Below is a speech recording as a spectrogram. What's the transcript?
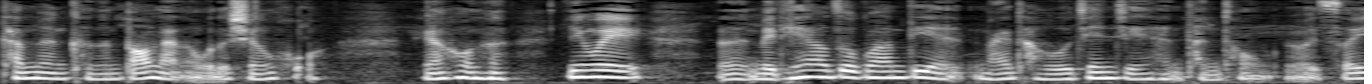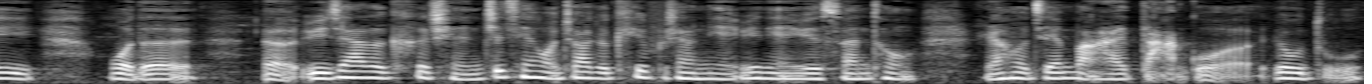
他们可能包揽了我的生活。然后呢，因为呃每天要做光电，埋头肩颈很疼痛，所以我的呃瑜伽的课程之前我照着 Keep 上练，越练越酸痛，然后肩膀还打过肉毒，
